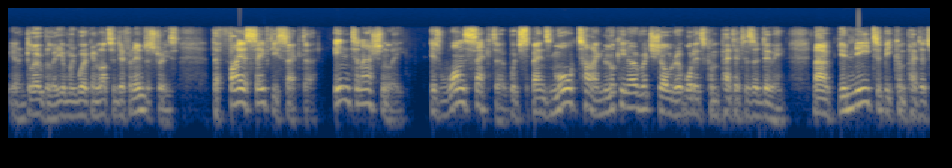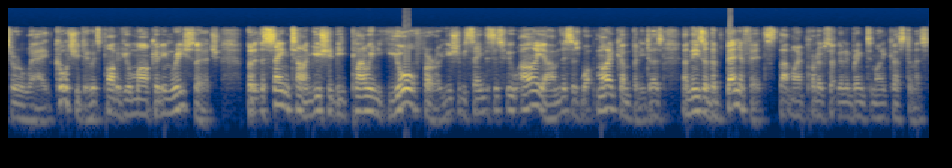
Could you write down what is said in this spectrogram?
you know, globally, and we work in lots of different industries. The fire safety sector internationally is one sector which spends more time looking over its shoulder at what its competitors are doing. Now, you need to be competitor aware. Of course you do. It's part of your marketing research. But at the same time, you should be plowing your furrow. You should be saying, this is who I am. This is what my company does. And these are the benefits that my products are going to bring to my customers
